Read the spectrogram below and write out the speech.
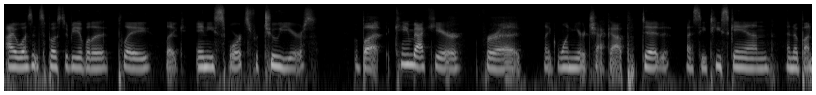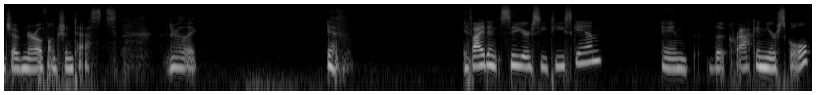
I wasn't supposed to be able to play like any sports for 2 years, but came back here for a like 1 year checkup, did a CT scan and a bunch of neurofunction tests. And they're like if if I didn't see your CT scan and the crack in your skull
